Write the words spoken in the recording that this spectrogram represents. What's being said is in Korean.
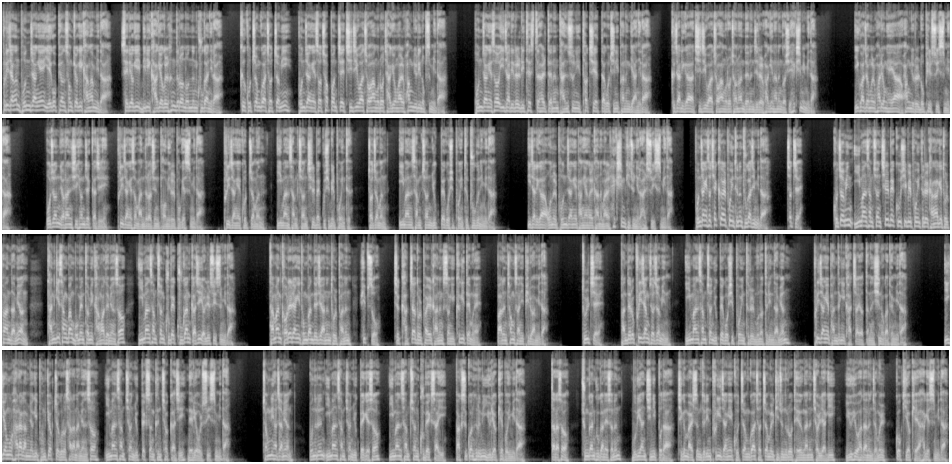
프리장은 본장의 예고편 성격이 강합니다. 세력이 미리 가격을 흔들어 놓는 구간이라 그 고점과 저점이 본장에서 첫 번째 지지와 저항으로 작용할 확률이 높습니다. 본장에서 이 자리를 리테스트할 때는 단순히 터치했다고 진입하는 게 아니라 그 자리가 지지와 저항으로 전환되는지를 확인하는 것이 핵심입니다. 이 과정을 활용해야 확률을 높일 수 있습니다. 오전 11시 현재까지 프리장에서 만들어진 범위를 보겠습니다. 프리장의 고점은 23,791포인트, 저점은 23,650포인트 부근입니다. 이 자리가 오늘 본장의 방향을 가늠할 핵심 기준이라 할 수 있습니다. 본장에서 체크할 포인트는 두 가지입니다. 첫째, 고점인 23,791포인트를 강하게 돌파한다면 단기 상방 모멘텀이 강화되면서 23,909간까지 열릴 수 있습니다. 다만 거래량이 동반되지 않은 돌파는 휩소, 즉 가짜 돌파일 가능성이 크기 때문에 빠른 청산이 필요합니다. 둘째, 반대로 프리장 저점인 23,650포인트를 무너뜨린다면 프리장의 반등이 가짜였다는 신호가 됩니다. 이 경우 하락 압력이 본격적으로 살아나면서 23,600선 근처까지 내려올 수 있습니다. 정리하자면 오늘은 23,600에서 23,900 사이 박스권 흐름이 유력해 보입니다. 따라서 중간 구간에서는 무리한 진입보다 지금 말씀드린 프리장의 고점과 저점을 기준으로 대응하는 전략이 유효하다는 점을 꼭 기억해야 하겠습니다.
